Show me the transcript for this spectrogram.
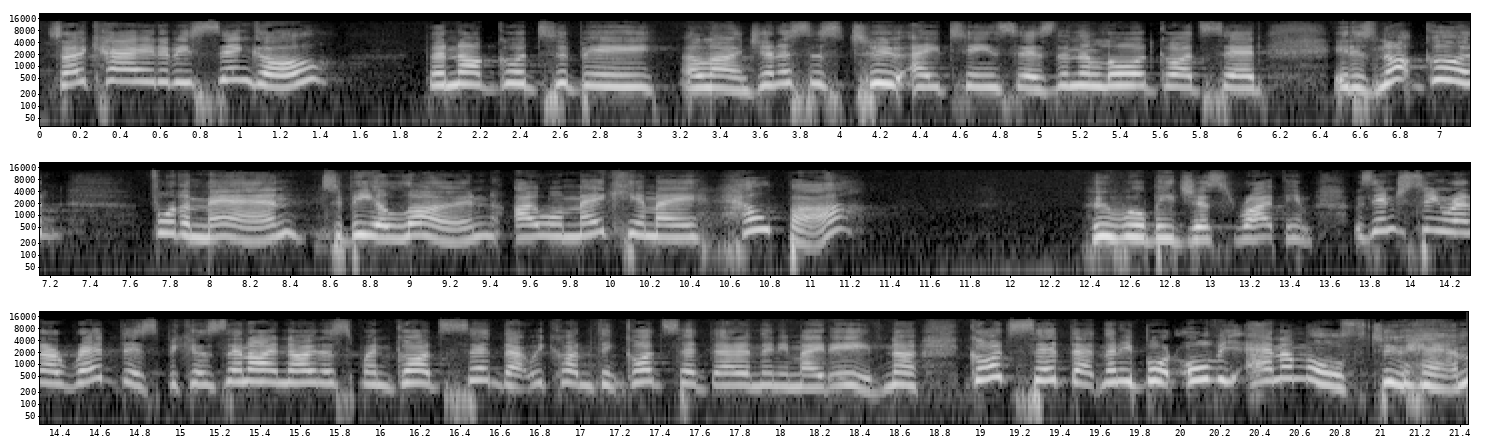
It's okay to be single, but not good to be alone. Genesis 2:18 says, "Then the Lord God said, it is not good for the man to be alone. I will make him a helper who will be just right for him. It was interesting when I read this because then I noticed when God said that, we kind of think God said that and then he made Eve. No, God said that and then he brought all the animals to him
